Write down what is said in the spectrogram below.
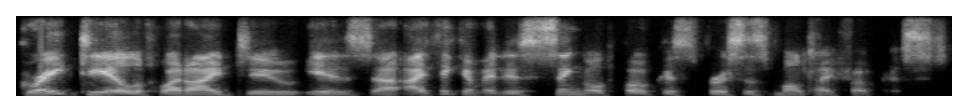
Great deal of what I do is uh, I think of it as single focused versus multi focused.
